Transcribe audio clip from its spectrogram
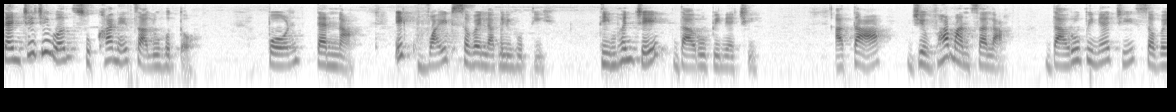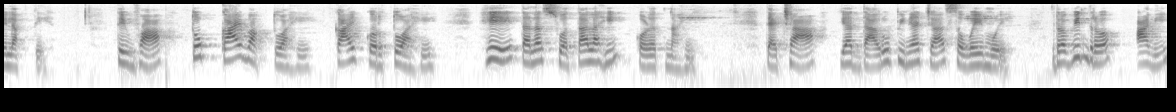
त्यांचे जीवन सुखाने चालू होतं. पण त्यांना एक वाईट सवय लागली होती. ती म्हणजे दारू पिण्याची. आता जेव्हा माणसाला दारू पिण्याची सवय लागते तेव्हा तो काय वागतो आहे काय करतो आहे हे त्याला स्वतःलाही कळत नाही. त्याच्या या दारू पिण्याच्या सवयीमुळे रवींद्र आणि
